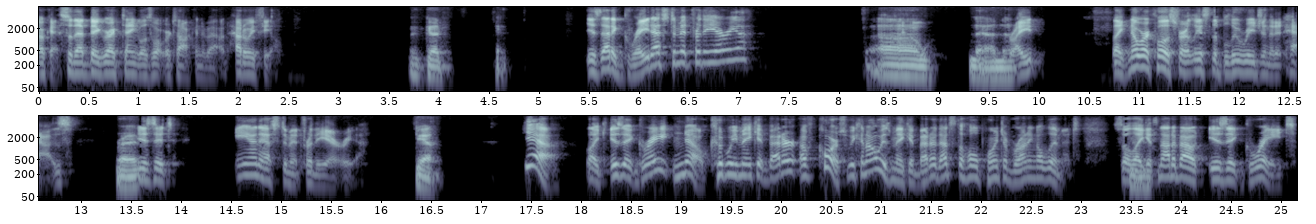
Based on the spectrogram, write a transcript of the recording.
Okay, so that big rectangle is what we're talking about. How do we feel? good. Is that a great estimate for the area? Um, no, no, Right? Like nowhere close for at least the blue region that it has. right. Is it an estimate for the area? Yeah. Yeah. Like, is it great? No. Could we make it better? Of course, we can always make it better. That's the whole point of running a limit. So, like, Mhm. it's not about is it great?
